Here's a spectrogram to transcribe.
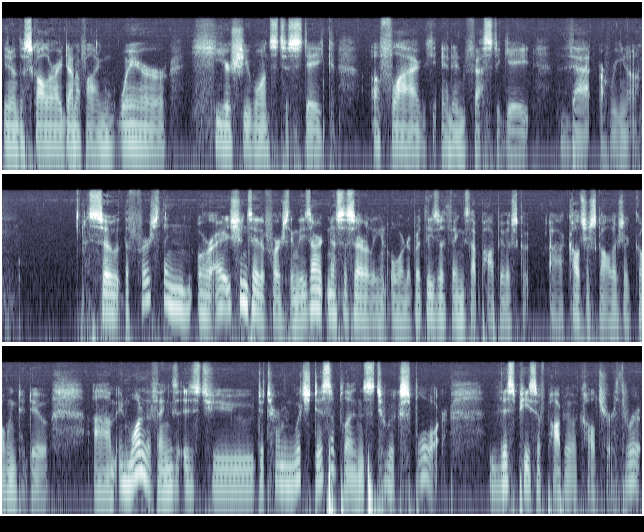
you know, the scholar identifying where he or she wants to stake a flag and investigate that arena. So the first thing, or I shouldn't say the first thing, these aren't necessarily in order, but these are things that popular uh, culture scholars are going to do. Um, and one of the things is to determine which disciplines to explore this piece of popular culture through.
